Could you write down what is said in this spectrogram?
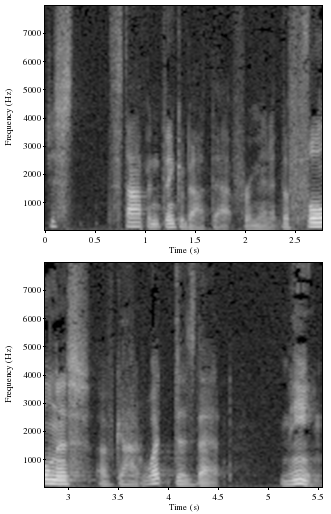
Just stop and think about that for a minute. The fullness of God. What does that mean?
